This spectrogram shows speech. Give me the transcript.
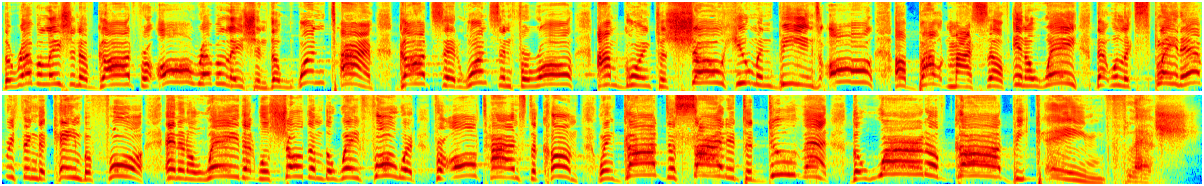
the revelation of God for all revelation, the one time God said once and for all, I'm going to show human beings all about myself in a way that will explain everything that came before and in a way that will show them the way forward for all times to come. When God decided decided to do that, the Word of God became flesh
